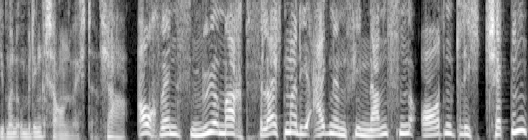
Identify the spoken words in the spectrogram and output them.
die man unbedingt schauen möchte. Tja, auch wenn es Mühe macht, vielleicht mal die eigenen Finanzen ordentlich checken.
